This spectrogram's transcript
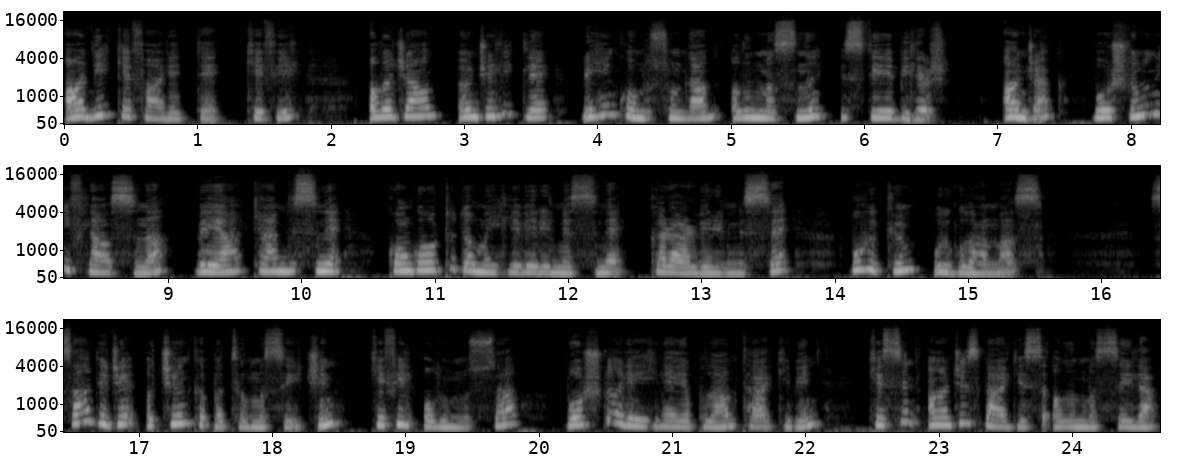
adi kefalette kefil alacağın öncelikle rehin konusundan alınmasını isteyebilir. Ancak borçlunun iflasına veya kendisine kongortu domehli verilmesine karar verilmişse bu hüküm uygulanmaz. Sadece açığın kapatılması için kefil olunmuşsa borçlu aleyhine yapılan takibin kesin aciz belgesi alınmasıyla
